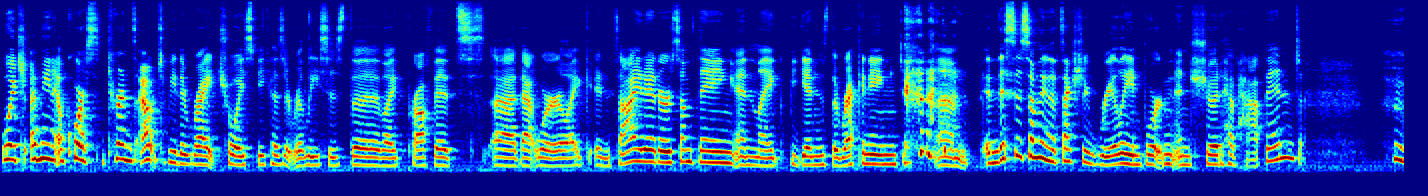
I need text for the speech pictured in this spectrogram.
Which, I mean, of course, turns out to be the right choice because it releases the, like, prophets uh, that were, like, inside it or something and, like, begins the reckoning. um, and this is something that's actually really important and should have happened.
